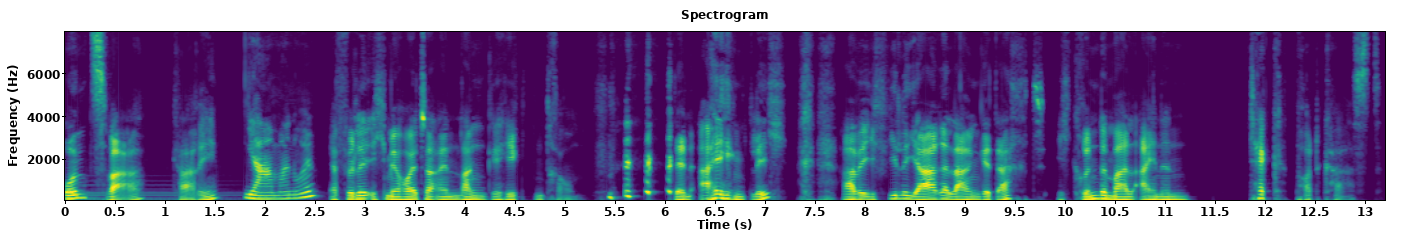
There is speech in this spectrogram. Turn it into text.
Und zwar, Kari. Ja, Manuel. Erfülle ich mir heute einen lang gehegten Traum. Denn eigentlich habe ich viele Jahre lang gedacht, ich gründe mal einen Tech-Podcast.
